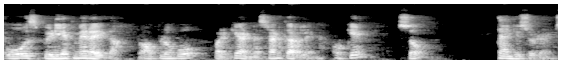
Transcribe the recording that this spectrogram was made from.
वो उस पीडीएफ में रहेगा। तो आप लोग वो पढ़ के अंडरस्टैंड कर लेना, okay? So, thank you, students.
